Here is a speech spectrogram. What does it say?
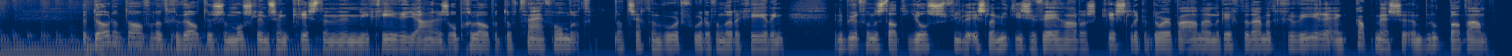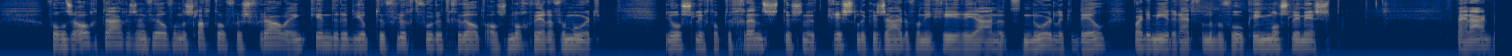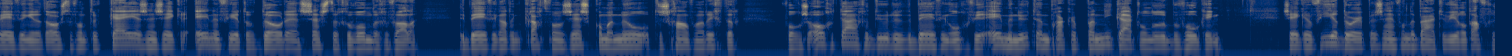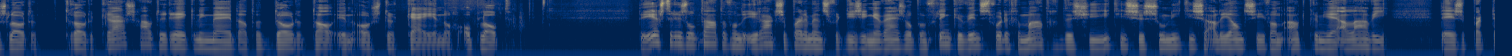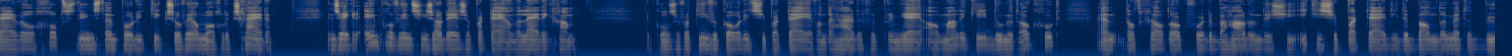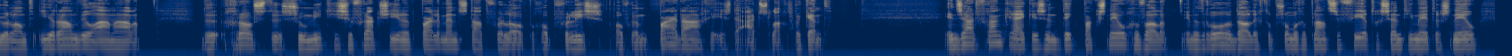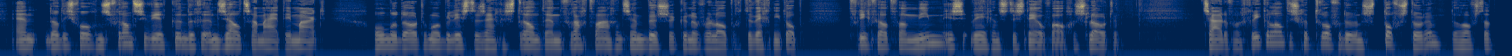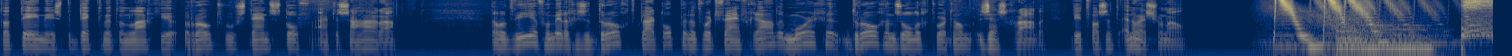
Het dodental van het geweld tussen moslims en christenen in Nigeria is opgelopen tot 500. Dat zegt een woordvoerder van de regering. In de buurt van de stad Jos vielen islamitische veehouders christelijke dorpen aan... en richtten daar met geweren en kapmessen een bloedbad aan. Volgens ooggetuigen zijn veel van de slachtoffers vrouwen en kinderen... die op de vlucht voor het geweld alsnog werden vermoord. Jos ligt op de grens tussen het christelijke zuiden van Nigeria... en het noordelijke deel, waar de meerderheid van de bevolking moslim is. Bij een aardbeving in het oosten van Turkije zijn zeker 41 doden en 60 gewonden gevallen. De beving had een kracht van 6,0 op de schaal van Richter. Volgens ooggetuigen duurde de beving ongeveer 1 minuut en brak er paniek uit onder de bevolking. Zeker vier dorpen zijn van de buitenwereld afgesloten. Het Rode Kruis houdt er rekening mee dat het dodental in Oost-Turkije nog oploopt. De eerste resultaten van de Iraakse parlementsverkiezingen wijzen op een flinke winst voor de gematigde Sjiïtische-Soenitische alliantie van oud-premier Alawi. Deze partij wil godsdienst en politiek zoveel mogelijk scheiden. In zeker één provincie zou deze partij aan de leiding gaan. De conservatieve coalitiepartijen van de huidige premier al-Maliki doen het ook goed. En dat geldt ook voor de behoudende Sjiïtische partij die de banden met het buurland Iran wil aanhalen. De grootste Soenitische fractie in het parlement staat voorlopig op verlies. Over een paar dagen is de uitslag bekend. In Zuid-Frankrijk is een dik pak sneeuw gevallen. In het Rhônedal ligt op sommige plaatsen 40 centimeter sneeuw. En dat is volgens Franse weerkundigen een zeldzaamheid in maart. Honderden automobilisten zijn gestrand en vrachtwagens en bussen kunnen voorlopig de weg niet op. Het vliegveld van Nîmes is wegens de sneeuwval gesloten. Het zuiden van Griekenland is getroffen door een stofstorm. De hoofdstad Athene is bedekt met een laagje rood woestijnstof uit de Sahara. Dan het weer. Vanmiddag is het droog, het klaart op en het wordt 5 graden. Morgen droog en zonnig, het wordt dan 6 graden. Dit was het NOS Journaal.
